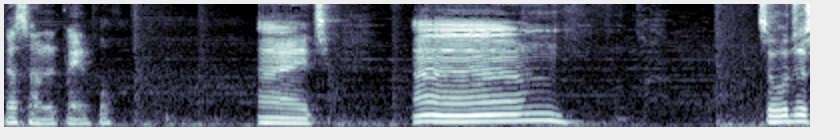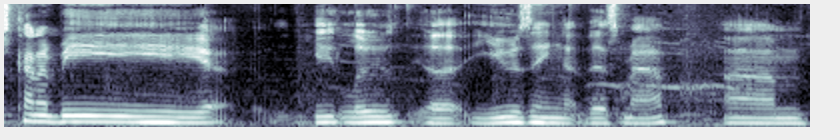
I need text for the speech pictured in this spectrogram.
That sounded painful. All right. Um. So we'll just kind of be uh, using this map. Um.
